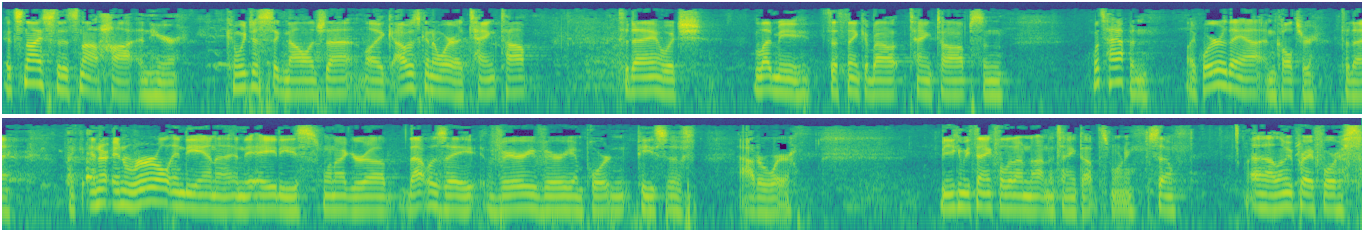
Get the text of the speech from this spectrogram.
it's nice that it's not hot in here. Can we just acknowledge that? Like I was going to wear a tank top today, which led me to think about tank tops and what's happened. Like where are they at in culture today? Like in, in rural Indiana in the 80s when I grew up, that was a very, very important piece of outerwear. But you can be thankful that I'm not in a tank top this morning. So uh, let me pray for us.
